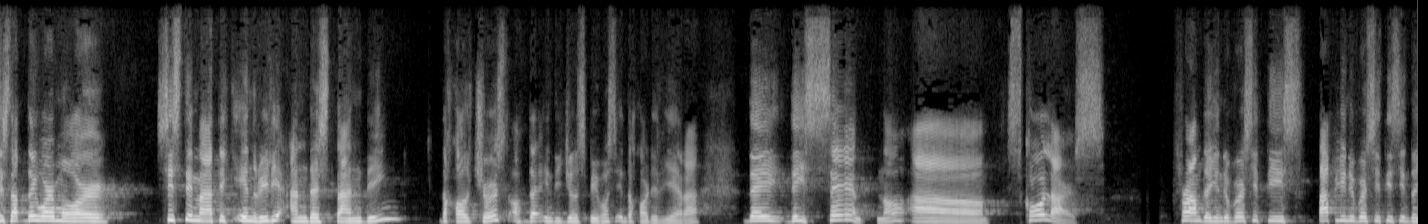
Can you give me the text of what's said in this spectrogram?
is that they were more systematic in really understanding the cultures of the indigenous peoples in the Cordillera, they, they sent no, uh, scholars from the universities, top universities in the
